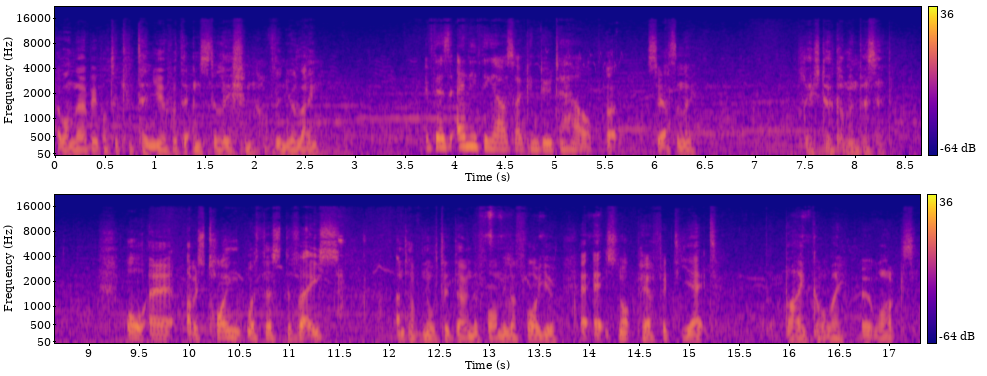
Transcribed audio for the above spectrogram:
I will now be able to continue with the installation of the new line. If there's anything else I can do to help... Uh, certainly. Please do come and visit. Oh, uh, I was toying with this device and have noted down the formula for you. It's not perfect yet, but by golly, it works.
